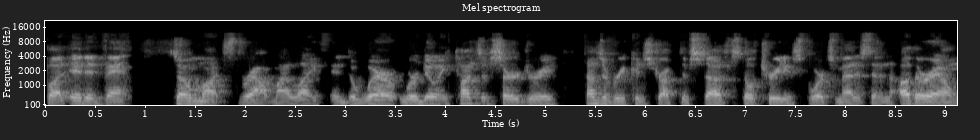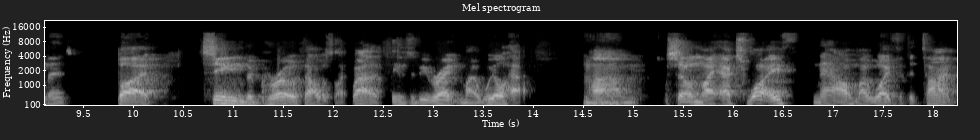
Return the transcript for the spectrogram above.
but it advanced so much throughout my life into where we're doing tons of surgery, tons of reconstructive stuff, still treating sports medicine and other ailments. But seeing the growth, I was like, wow, that seems to be right in my wheelhouse. Mm-hmm. Um, so my ex-wife, now my wife at the time,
